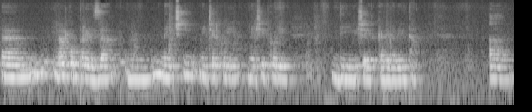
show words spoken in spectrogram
ehm, mal compresa mm, nei, nei circoli, nei circoli di ricerca della verità. Um,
